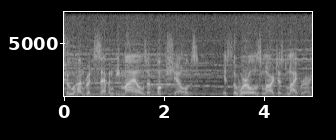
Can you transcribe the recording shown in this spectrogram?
270 miles of bookshelves, it's the world's largest library.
